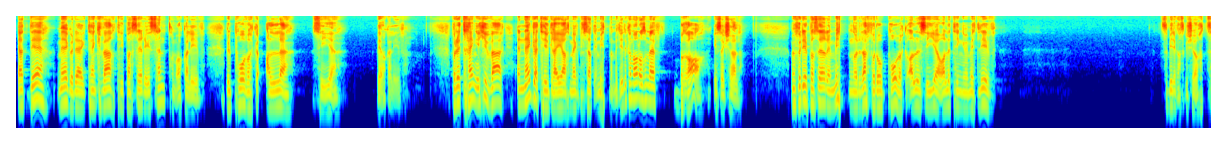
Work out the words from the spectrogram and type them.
er at det meg og deg til enhver tid plasserer i sentrum av vårt liv, vil påvirke alle sider ved vårt liv. For det trenger ikke være en negativ greie som jeg har plassert i midten av mitt liv. Det kan være noe som er bra i seg sjøl. Men fordi jeg plasserer det i midten, og det er derfor det påvirker alle sider og alle ting i mitt liv, så blir det ganske skjørt.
